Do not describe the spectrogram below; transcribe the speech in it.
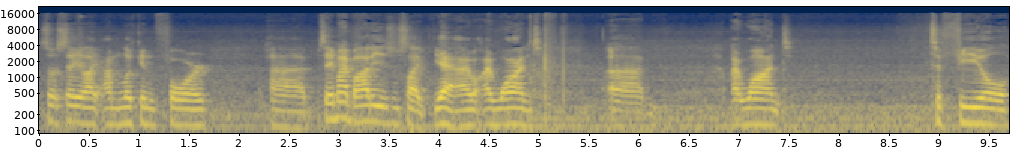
So, say like I'm looking for, uh, say my body is just like, yeah, I, I want, um, I want to feel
